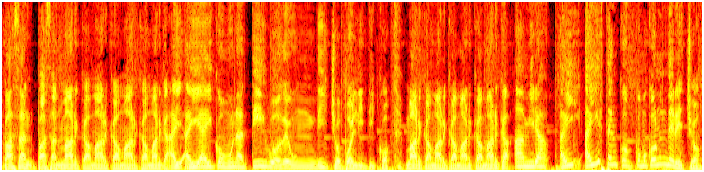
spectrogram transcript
Pasan, pasan marca, marca, marca, marca. Ahí, ahí hay como un atisbo de un dicho político. Marca, marca, marca, marca. Ah, mira, ahí, ahí están co- como con un derecho.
